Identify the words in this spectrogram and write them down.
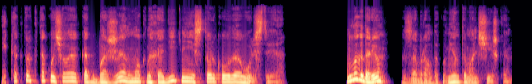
И как только такой человек, как Бажен, мог находить в ней столько удовольствия? «Благодарю», — забрал документы мальчишка.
